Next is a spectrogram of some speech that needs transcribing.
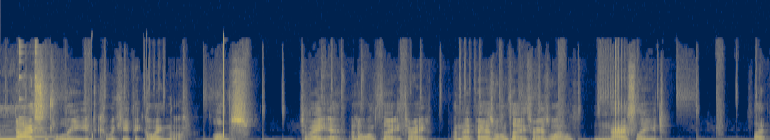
Nice little lead. Can we keep it going though? Gloves. 280 and a 133. And their pay is 133 as well. Nice lead. Like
